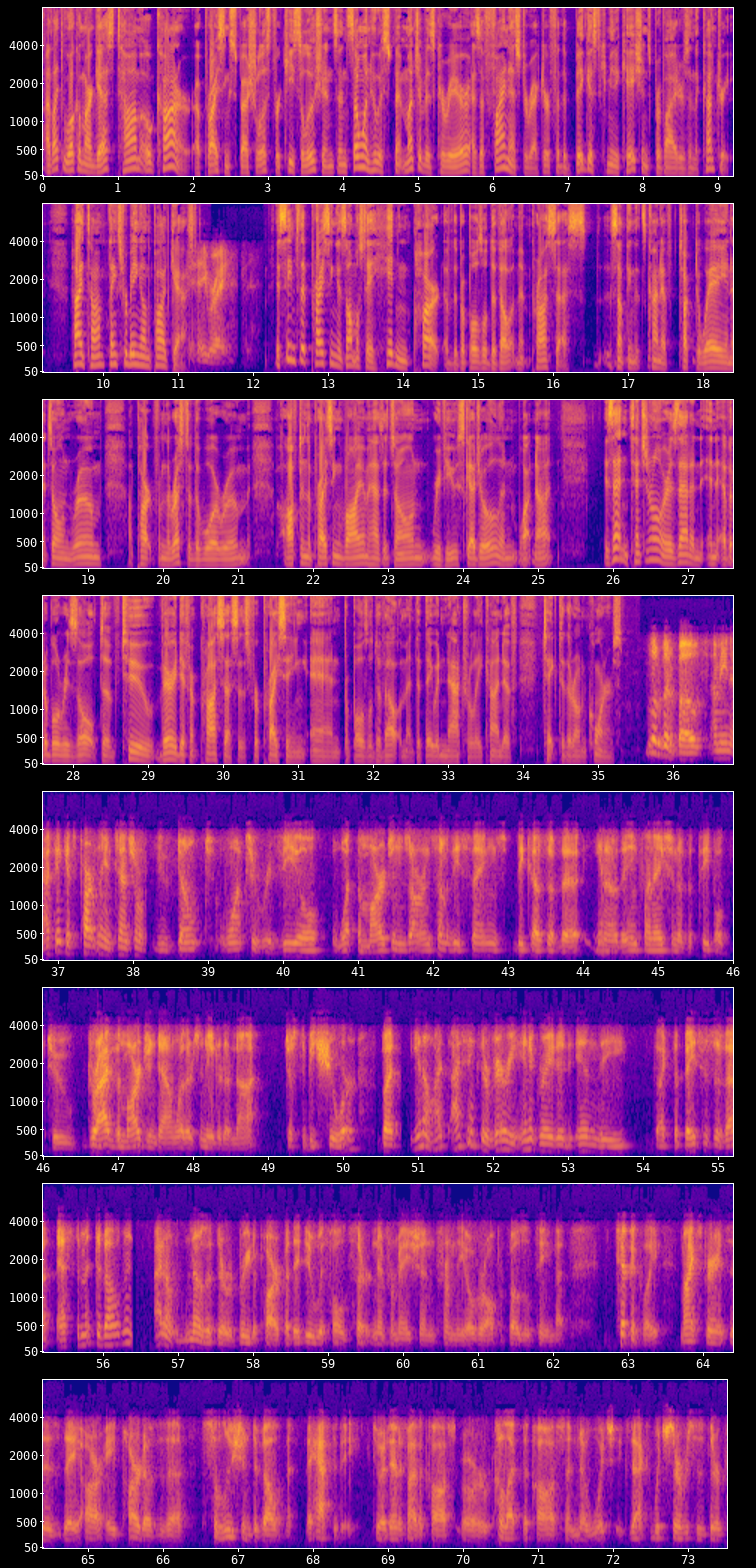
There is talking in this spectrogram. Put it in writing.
I'd like to welcome our guest, Tom O'Connor, a pricing specialist for Key Solutions and someone who has spent much of his career as a finance director for the biggest communications providers in the country. Hi, Tom. Thanks for being on the podcast. Hey, Ray. It seems that pricing is almost a hidden part of the proposal development process, something that's kind of tucked away in its own room, apart from the rest of the war room. Often the pricing volume has its own review schedule and whatnot. Is that intentional or is that an inevitable result of two very different processes for pricing and proposal development that they would naturally kind of take to their own corners? A little bit of both. I mean, I think it's partly intentional. You don't want to reveal what the margins are in some of these things because of the, you know, the inclination of the people to drive the margin down whether it's needed or not, just to be sure. But, you know, I, I think they're very integrated in the like the basis of estimate development. I don't know that they're a breed apart, but they do withhold certain information from the overall proposal team. But typically, my experience is they are a part of the solution development. They have to be to identify the costs or collect the costs and know which exact which services they're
